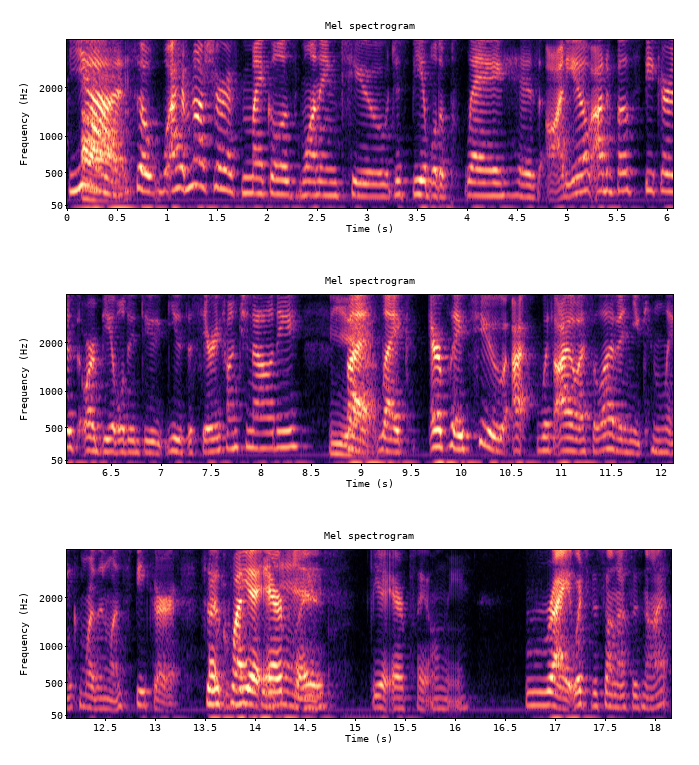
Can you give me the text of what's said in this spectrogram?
Yeah, Um, so I'm not sure if Michael is wanting to just be able to play his audio out of both speakers or be able to do use the Siri functionality. Yeah. But like AirPlay 2 uh, with iOS 11, you can link more than one speaker. So the But question via AirPlay, is via AirPlay only. Right, which the Sonos is not.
